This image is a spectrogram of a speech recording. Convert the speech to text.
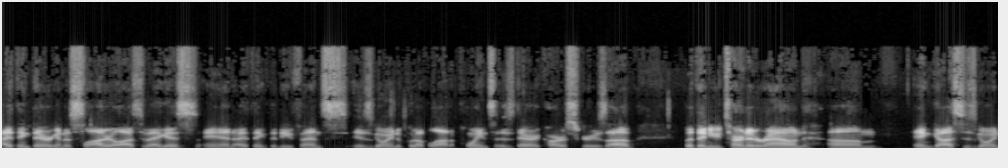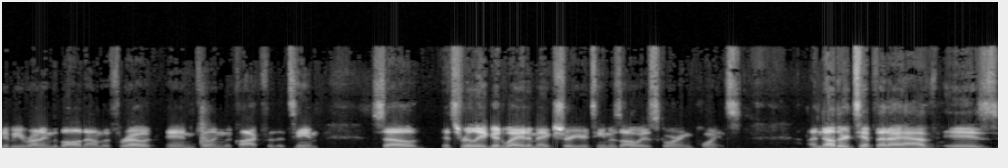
I think they're going to slaughter Las Vegas, and I think the defense is going to put up a lot of points as Derek Carr screws up. But then you turn it around, um, and Gus is going to be running the ball down the throat and killing the clock for the team. So it's really a good way to make sure your team is always scoring points. Another tip that I have is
